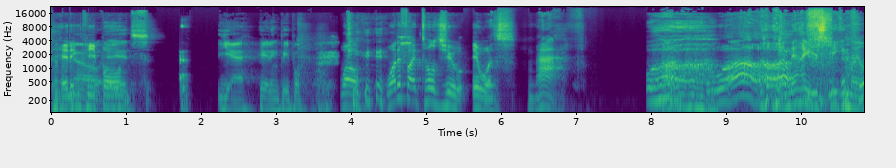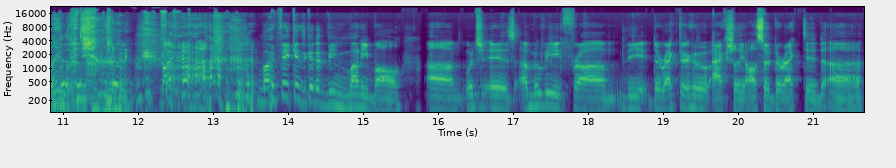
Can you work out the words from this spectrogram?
hitting No, people. It's yeah, hitting people. Well, what if I told you it was math? Whoa. Whoa! Oh, now you're speaking my language. my, my pick is gonna be Moneyball, um, which is a movie from the director who actually also directed. Uh,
